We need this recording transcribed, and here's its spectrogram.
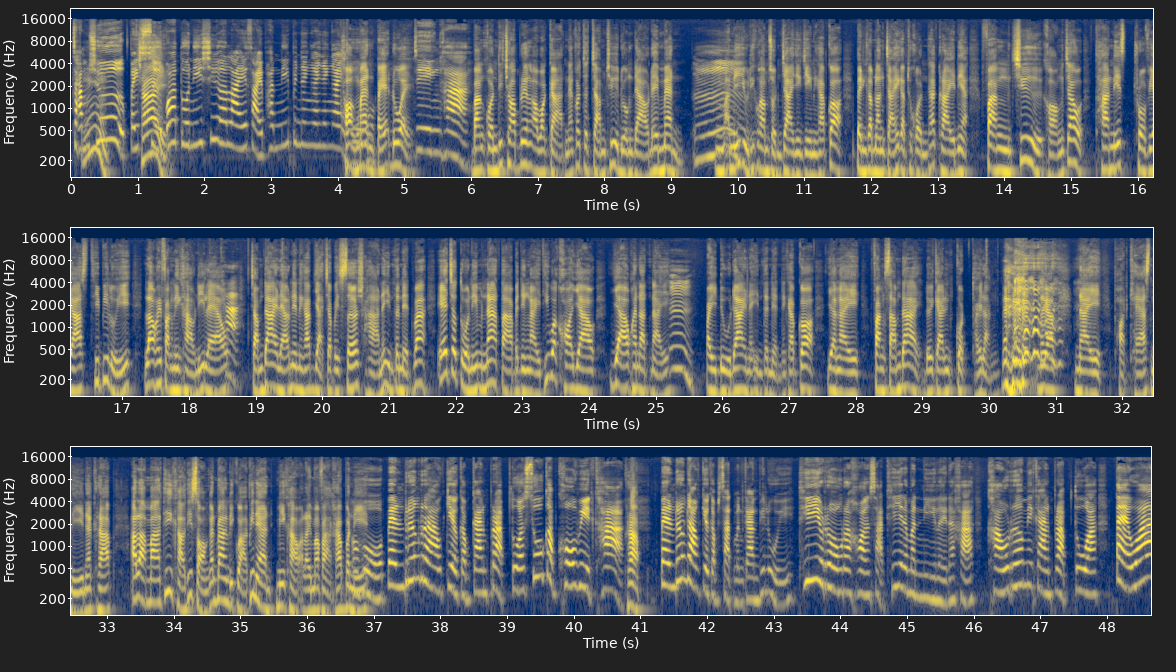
จำอืมชื่อไปใช่สืบว่าตัวนี้ชื่ออะไรสายพันธุ์นี้เป็นยังไงยังไงท่องแม่นโโหเป๊ะด้วยจริงค่ะ บางคนที่ชอบเรื่องอวกาศนะก็จะจำชื่อดวงดาวได้แม่นอือืมอันนี้อยู่ที่ความสนใจจริงๆนะครับ ก็เป็นกำลังใจให้กับทุกคนถ้าใครเนี่ยฟังชื่อของเจ้าทานิสโทรฟิอัสที่พี่หลุยเล่าให้ฟังในข่าวนี้แล้วค่ะจำได้แล้วเนี่ยนะครับอยากจะไป search หาในอินเทอร์เน็ตว่าเอ๊ะเจ้าตัวนี้มันหน้าตาเป็นยังไงที่ว่าคอยาว ยาวขนาดไหนอืม ไปดูได้ในอินเทอร์เน็ตนะครับ ก็ยังไงฟังซ้ำได้โดยการกดถอยหลังนะครับในพอดแคสต์นี้นะครับเอาล่ะมาที่ข่าวที่ 2 กันบ้างดีกว่า พี่แนนมีข่าวอะไรมาฝากครับวันโอ้นี้โห เป็นเรื่องราวเกี่ยวกับการปรับตัวสู้กับโควิดค่ะ ครับเป็นเรื่องราวเกี่ยวกับสัตว์เหมือนกันพี่หลุย ที่โรงละครสัตว์ที่เยอรมนีเลยนะคะ เขาเริ่มมีการปรับตัว แต่ว่า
